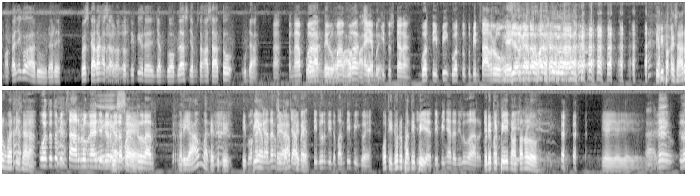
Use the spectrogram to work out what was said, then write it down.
makanya gue aduh udah deh gue sekarang asal Bener, nonton TV udah jam 12 jam setengah satu udah Nah, kenapa Pulang di rumah masuk kayak deh. begitu sekarang? Gua TV, gua tutupin sarung Eh. biar gak ada pantulan. TV pakai sarung berarti sekarang. gua tutupin sarung aja biar gak ada pantulan. Ngeri amat ya TV. TV kan apa- kadang suka itu? capek tidur di depan TV gue. Oh tidur depan TV. Iya, TV-nya ada di luar. Gua Jadi depan TV nonton lu? Iya. Iya iya iya iya. iya. nah ini lu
